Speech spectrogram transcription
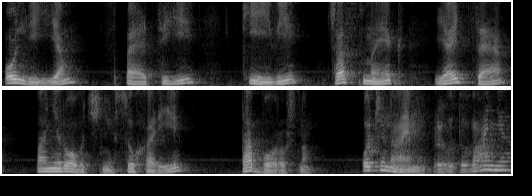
олія, спеції, ківі, часник, яйце, паніровочні сухарі та борошно. Починаємо приготування.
